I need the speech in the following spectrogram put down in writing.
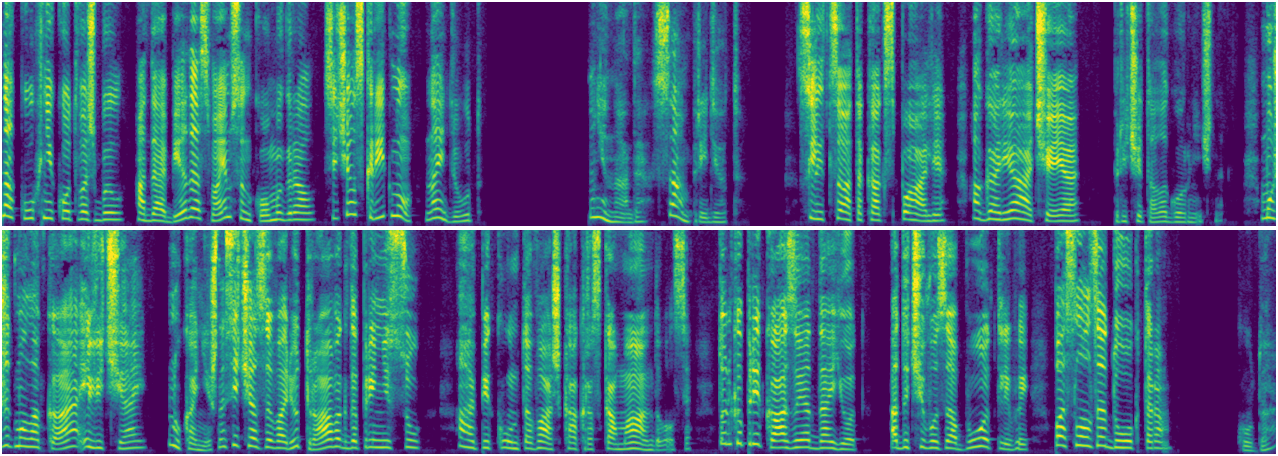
На кухне кот ваш был, а до обеда с моим сынком играл. Сейчас крикну, найдут». «Не надо, сам придет. «С лица-то как спали, а горячая!» — причитала горничная. «Может, молока или чай? Ну, конечно, сейчас заварю травок да принесу. А опекун-то ваш как раскомандовался, только приказы отдает. А до чего заботливый, послал за доктором». «Куда?»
